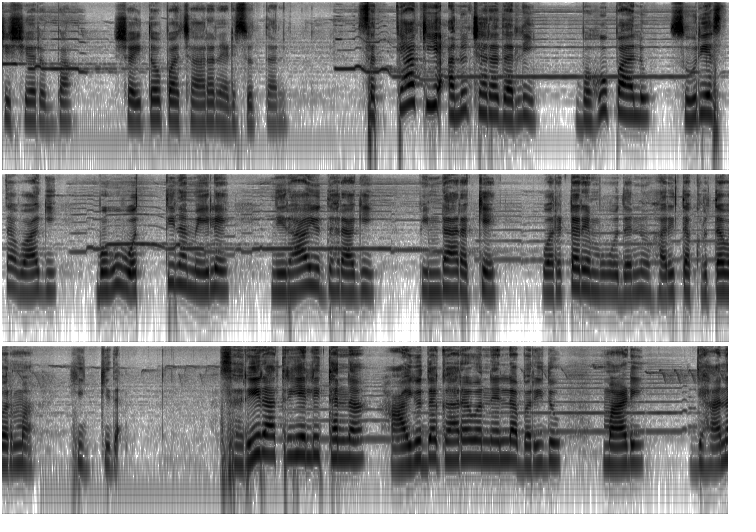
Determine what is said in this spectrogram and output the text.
ಶಿಷ್ಯರೊಬ್ಬ ಶೈತೋಪಚಾರ ನಡೆಸುತ್ತಾನೆ. ಸತ್ಯಾಕಿಯ ಅನುಚರದಲ್ಲಿ ಬಹುಪಾಲು ಸೂರ್ಯಸ್ತವಾಗಿ ಬಹು ಹೊತ್ತಿನ ಮೇಲೆ ನಿರಾಯುಧರಾಗಿ ಪಿಂಡಾರಕ್ಕೆ ಹೊರಟರೆಂಬುದನ್ನು ಹರಿತ ಕೃತವರ್ಮ ಹಿಗ್ಗಿದ. ಸರಿ ರಾತ್ರಿಯಲ್ಲಿ ತನ್ನ ಆಯುಧಗಾರವನ್ನೆಲ್ಲ ಬರಿದು ಮಾಡಿ ಧ್ಯಾನ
